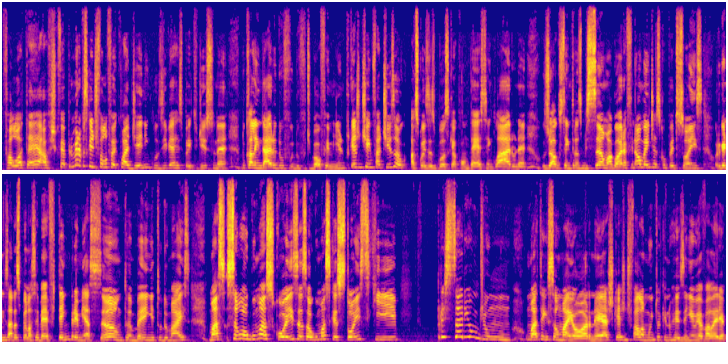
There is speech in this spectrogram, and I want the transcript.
falou até. Acho que foi a primeira vez que a gente falou foi com a Jenny, inclusive, a respeito disso, né? Do calendário do, do futebol feminino, porque a gente enfatiza as coisas boas que acontecem, claro, né? Os jogos têm transmissão, agora finalmente as competições organizadas pela CBF têm premiação também e tudo mais. Mas são algumas coisas, algumas questões que precisariam de um, uma atenção maior, né? Acho que a gente fala muito aqui no Resenha, eu e a Valéria,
